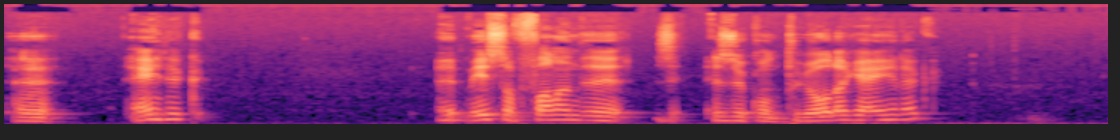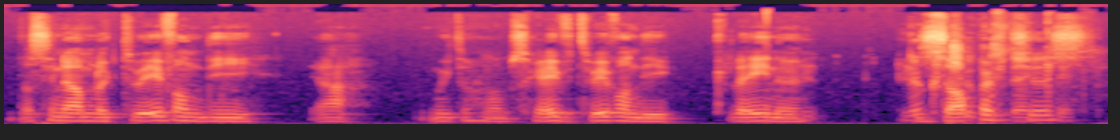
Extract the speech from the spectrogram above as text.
uh, eigenlijk het meest opvallende is de controller eigenlijk. Dat zijn namelijk twee van die, ja, moet je toch gaan omschrijven, twee van die kleine zappertjes.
